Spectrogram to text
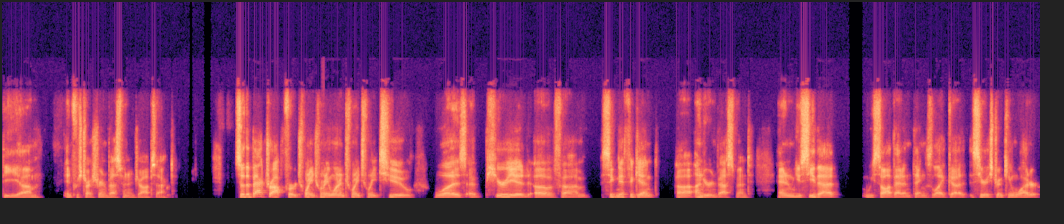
the um, Infrastructure Investment and Jobs Act. So the backdrop for 2021 and 2022 was a period of um, significant uh, underinvestment. And you see that we saw that in things like uh, serious drinking water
